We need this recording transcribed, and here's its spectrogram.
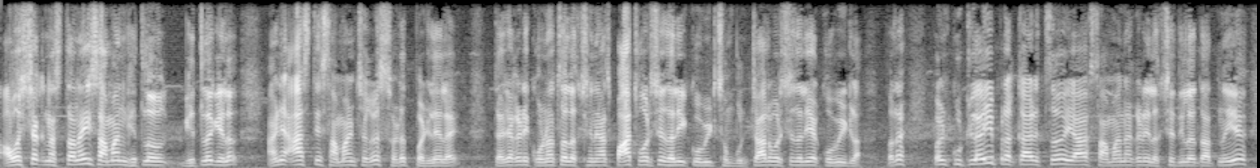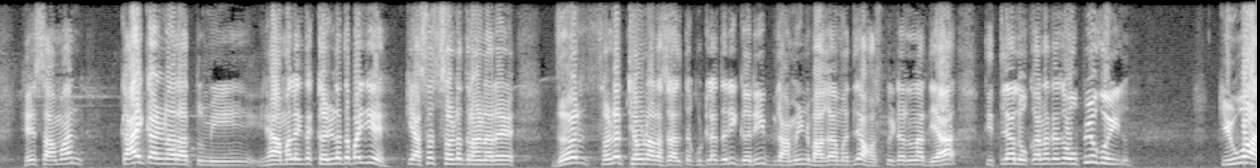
आवश्यक नसतानाही सामान घेतलं घेतलं गेलं आणि आज ते सामान सगळं सडत पडलेलं आहे. त्याच्याकडे कोणाचं लक्ष नाही. आज पाच वर्ष झाली कोविड संपून. चार वर्ष झाली या कोविडला. बरं? पण कुठल्याही प्रकारचं या सामानाकडे लक्ष दिलं जात नाही आहे हे सामान काय करणार आहात तुम्ही? हे आम्हाला एकदा कळलं तर पाहिजे की असंच सडत राहणार आहे. जर सडत ठेवणार असाल तर कुठल्या तरी गरीब ग्रामीण भागामधल्या हॉस्पिटलना द्या. तिथल्या लोकांना त्याचा उपयोग होईल. किंवा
